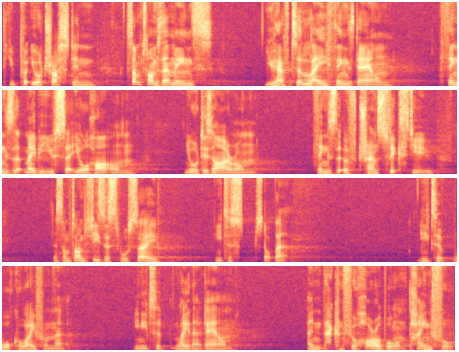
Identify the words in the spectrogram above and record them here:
If you put your trust in, sometimes that means you have to lay things down, things that maybe you set your heart on, your desire on, things that have transfixed you. And sometimes Jesus will say, You need to stop that. You need to walk away from that. You need to lay that down. And that can feel horrible and painful.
